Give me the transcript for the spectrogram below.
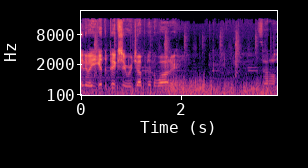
anyway, you get the picture. We're jumping in the water. So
